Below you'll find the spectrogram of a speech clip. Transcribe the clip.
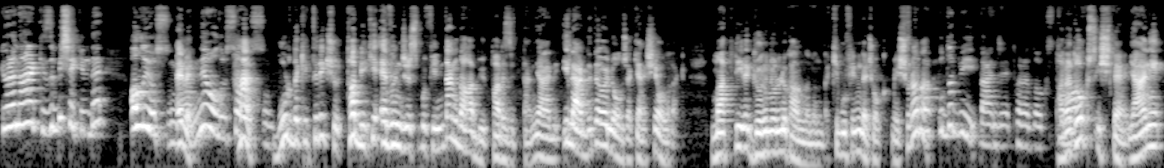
gören herkesi bir şekilde alıyorsun yani. Evet. Ne olursa Ha, olsun. buradaki trik şu. Tabii ki Avengers bu filmden daha büyük Parazit'ten. Yani ileride de öyle olacak yani şey olarak. Maddi ve görünürlük anlamında. Ki bu film de çok meşhur ama Bak bu da bir bence paradoks. Paradoks işte. Yani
